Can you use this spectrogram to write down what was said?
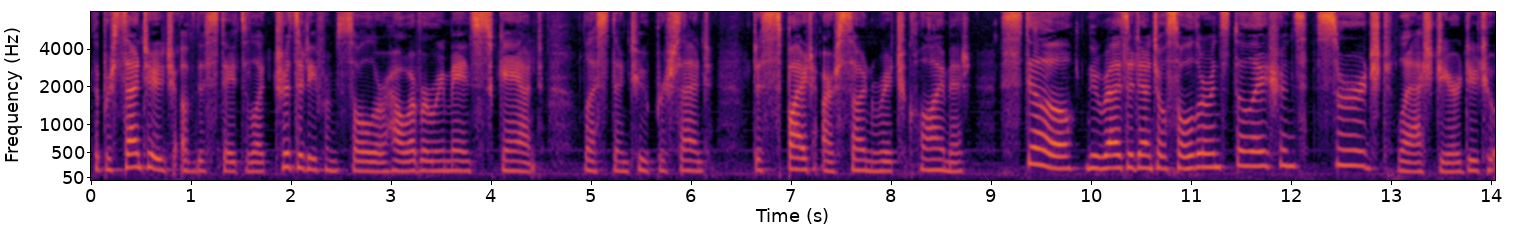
The percentage of the state's electricity from solar, however, remains scant, less than 2%, despite our sun rich climate. Still, new residential solar installations surged last year due to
